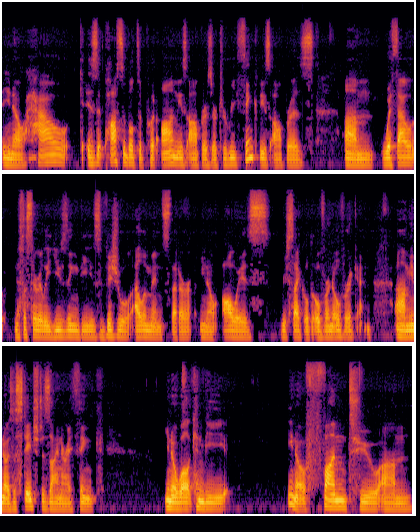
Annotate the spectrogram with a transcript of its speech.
you know how is it possible to put on these operas or to rethink these operas um, without necessarily using these visual elements that are you know always recycled over and over again? Um, you know as a stage designer i think you know while it can be you know fun to um,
